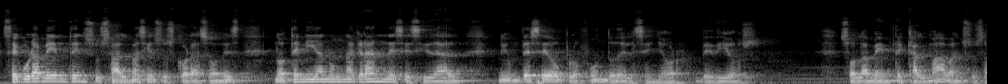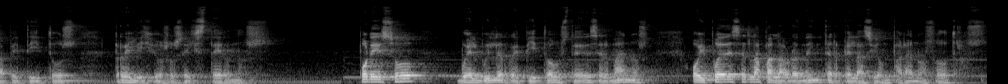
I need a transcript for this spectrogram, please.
Seguramente en sus almas y en sus corazones no tenían una gran necesidad ni un deseo profundo del Señor, de Dios. Solamente calmaban sus apetitos religiosos externos. Por eso, vuelvo y le repito a ustedes, hermanos, hoy puede ser la palabra una interpelación para nosotros.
